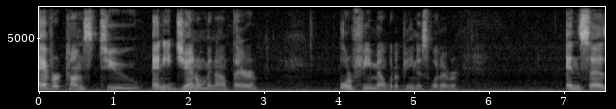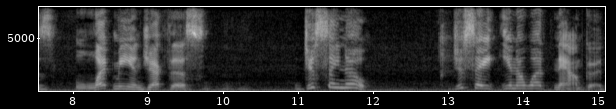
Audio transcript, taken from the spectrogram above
ever comes to any gentleman out there, or female with a penis, whatever, and says, let me inject this, just say no. Just say, you know what? Nah, I'm good.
